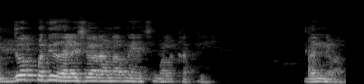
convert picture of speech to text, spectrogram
उद्योगपती झाल्याशिवाय राहणार नाही ह्याची मला खात्री आहे. धन्यवाद.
